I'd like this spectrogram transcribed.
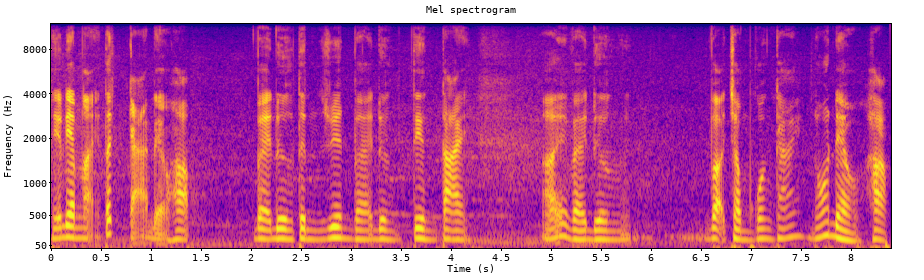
thì đem lại tất cả đều hợp về đường tình duyên, về đường tiền tài, ấy, về đường vợ chồng con cái, nó đều hợp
